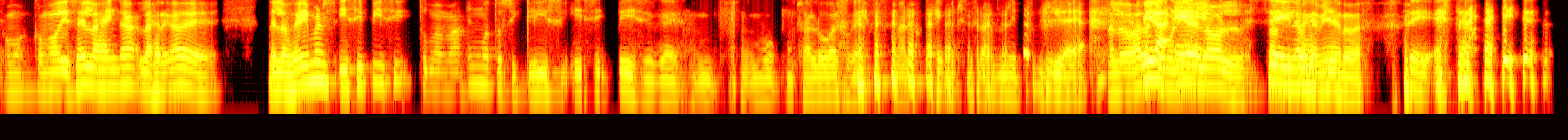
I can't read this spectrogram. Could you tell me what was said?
como, como dice la, jenga, la jerga de, de los gamers, easy peasy, tu mamá en motociclisi. Easy peasy, ok. Un, saludo a los gamers, a los gamers, pero ni, ni idea. Saludos a Mira, la comunidad de eh, LOL. sí, que de sí. mierda. Sí, Strider,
